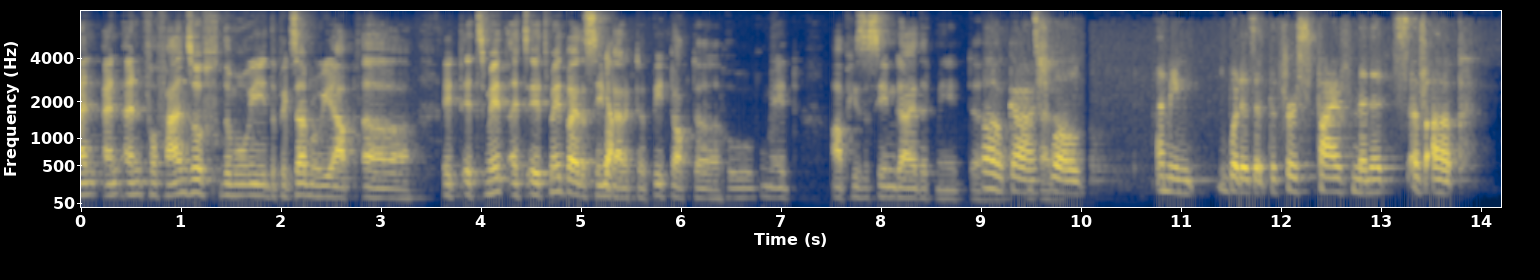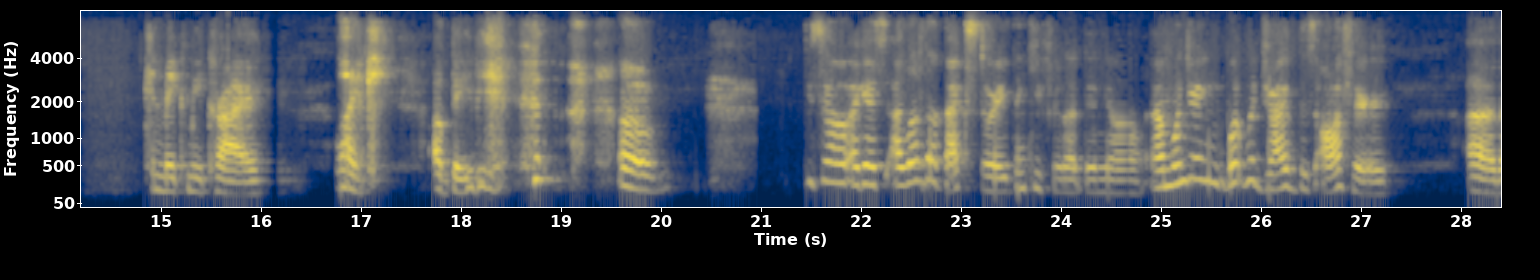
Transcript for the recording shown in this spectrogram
and and and for fans of the movie the pixar movie Up uh it, it's made it's, it's made by the same Yeah. director pete Docter who who made up he's the same guy that made uh, Oh gosh, Inside Out. well, I mean, what is it? The first five minutes of Up can make me cry like a baby. um, so I guess I love that backstory. Thank you for that, Danielle. I'm wondering what would drive this author, uh,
